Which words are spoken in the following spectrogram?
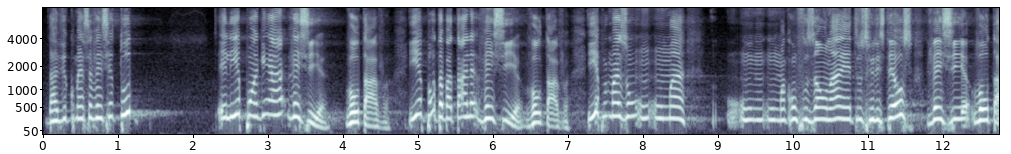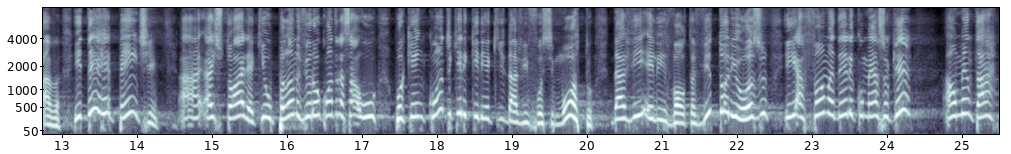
Davi começa a vencer tudo. Ele ia para uma guerra, vencia, voltava. Ia para outra batalha, vencia, voltava. Ia para mais um, uma, um, uma confusão lá entre os filisteus, vencia, voltava. E de repente, a, a, história que o plano virou contra Saul, porque enquanto que ele queria que Davi fosse morto, Davi ele volta vitorioso e a fama dele começa o quê? A aumentar.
